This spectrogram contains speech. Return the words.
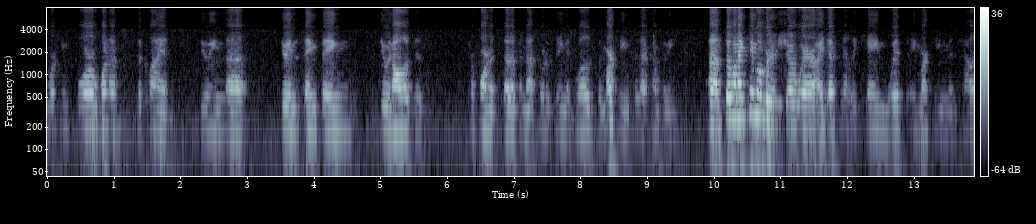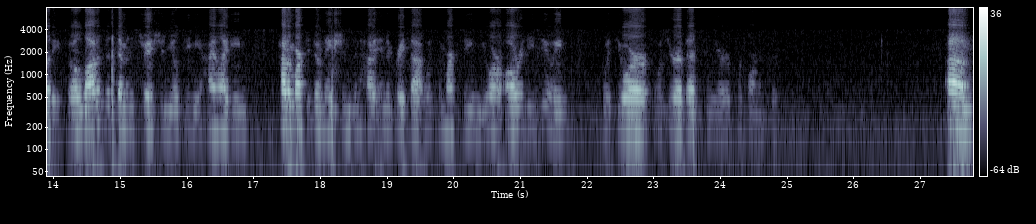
working for one of the clients, doing uh, doing the same thing, doing all of this performance setup and that sort of thing, as well as the marketing for that company. Um, so when I came over to ShoWare, I definitely came with a marketing mentality. So a lot of this demonstration, you'll see me highlighting how to market donations and how to integrate that with the marketing you're already doing with your with your events and your performances. Um,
